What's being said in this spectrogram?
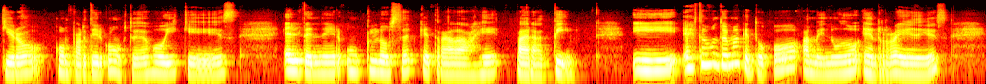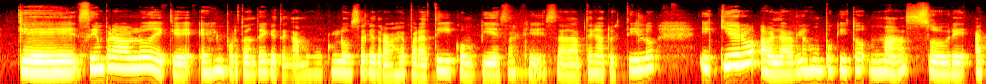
quiero compartir con ustedes hoy, que es el tener un closet que trabaje para ti. Y este es un tema que toco a menudo en redes, que siempre hablo de que es importante que tengamos un closet que trabaje para ti, con piezas que se adapten a tu estilo. Y quiero hablarles un poquito más sobre a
